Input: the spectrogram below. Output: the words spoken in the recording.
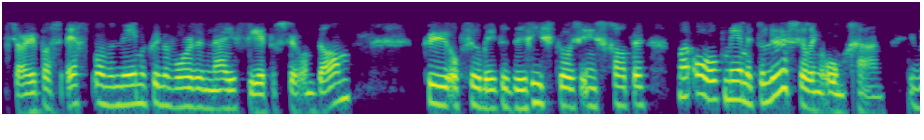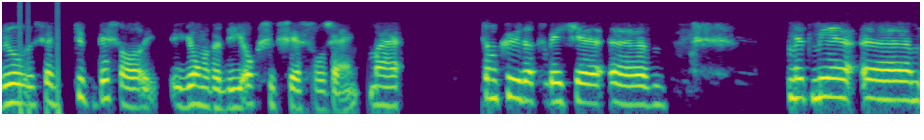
zou je pas echt ondernemer kunnen worden na je veertigste. Want dan kun je ook veel beter de risico's inschatten, maar ook meer met teleurstellingen omgaan. Ik bedoel, er zijn natuurlijk best wel jongeren die ook succesvol zijn, maar dan kun je dat een beetje ehm, met meer ehm,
